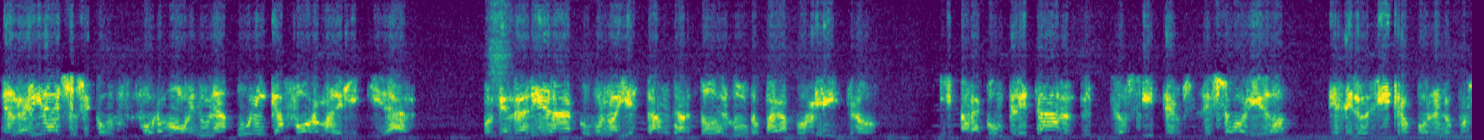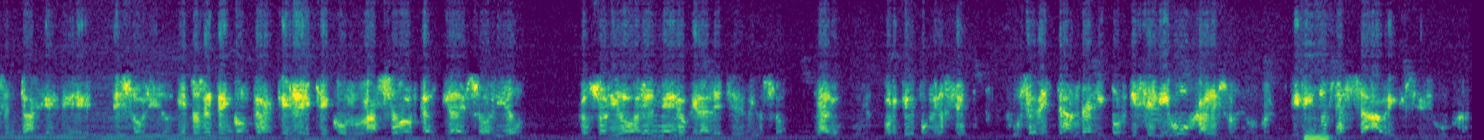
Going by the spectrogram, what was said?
En realidad eso se conformó en una única forma de liquidar, porque en realidad, como no hay estándar, todo el mundo paga por litro. Y para completar los ítems de sólido, desde los litros ponen los porcentajes de, sólido. Y entonces te encontrás que leche con mayor cantidad de sólido, los sólidos valen menos que la leche de menos sólido. ¿Por qué? Porque no se usa el estándar y porque se dibujan esos números. Y la industria sabe que se dibujan.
